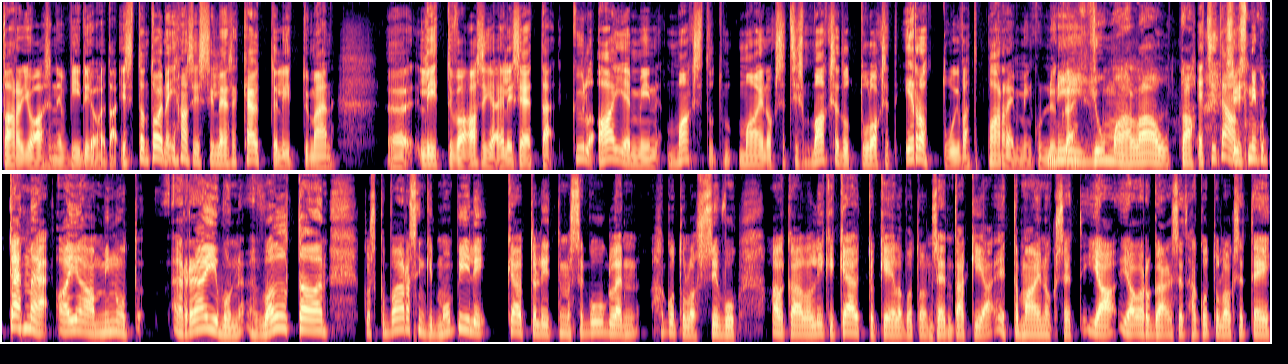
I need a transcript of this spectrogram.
tarjoaa sinne videoita. Ja sitten on toinen ihan siis silleen se käyttöliittymään – liittyvä asia, eli se, että kyllä aiemmin maksetut mainokset, siis maksetut tulokset erottuivat paremmin kuin nykyään. Niin jumalauta. Et sitä on... Siis niin kuin tämä ajaa minut raivon valtaan, koska varsinkin mobiili käyttöliittymässä Googlen hakutulossivu alkaa olla liikekäyttökelvoton sen takia, että mainokset ja, ja orgaaniset hakutulokset ei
